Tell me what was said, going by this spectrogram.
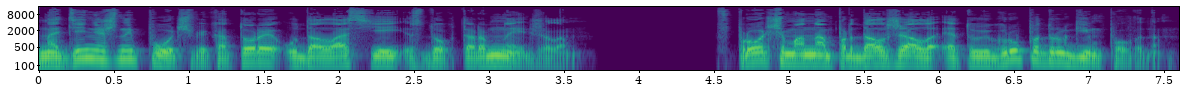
на денежной почве, которая удалась ей с доктором Нейджелом. Впрочем, она продолжала эту игру по другим поводам.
